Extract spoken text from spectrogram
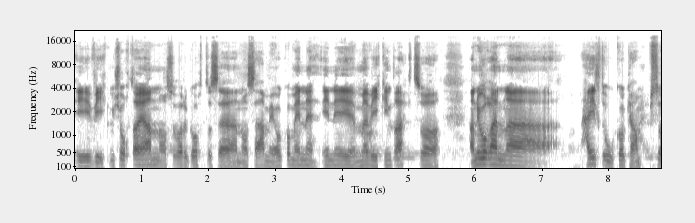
i vikingskjorta igjen. Og så var det godt å se når Sammy òg kom inn, i, inn i, med vikingdrakt. Så han gjorde en uh, helt OK kamp. Så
